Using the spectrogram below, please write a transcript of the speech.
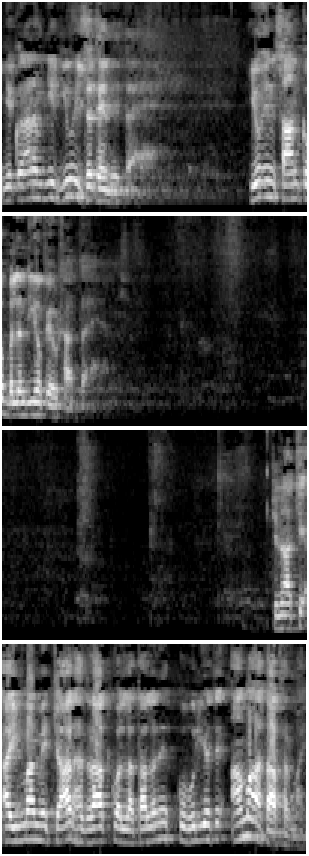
یہ قرآن مجید یوں عزتیں دیتا ہے، یوں انسان کو بلندیوں پہ اٹھاتا ہے۔ چنانچہ آئمہ میں چار حضرات کو اللہ تعالی نے قبولیت عامہ عطا فرمائی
